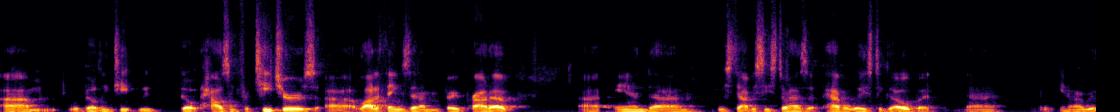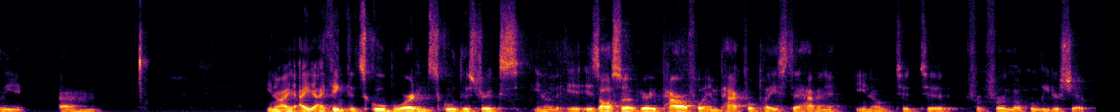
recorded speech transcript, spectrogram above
Um, we're building te- we built housing for teachers uh, a lot of things that i'm very proud of. Uh, and um, we obviously still has a, have a ways to go but uh, you know, I really, um, you know, I, I think that school board and school districts, you know, is also a very powerful, impactful place to have it, you know, to, to, for, for local leadership.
